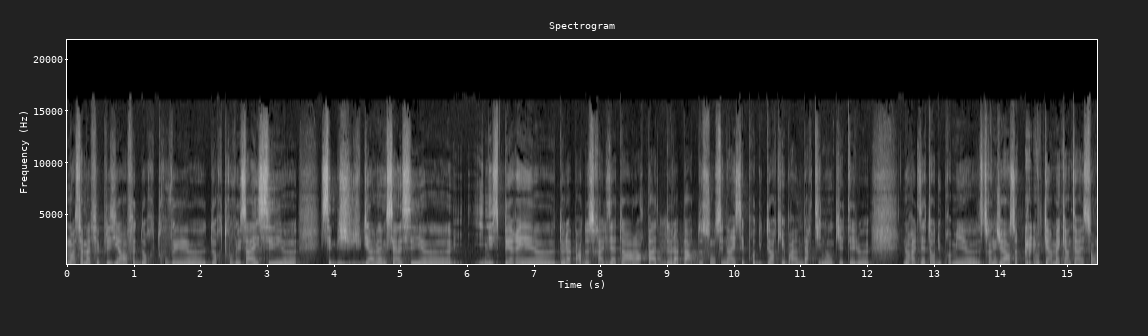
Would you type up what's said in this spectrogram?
Moi, ça m'a fait plaisir en fait de retrouver, euh, de retrouver ça, et c'est, je dirais même que c'est assez inespéré de la part de ce réalisateur. Alors pas de la part de son scénariste et producteur qui est Brian Bertino, qui était le, le réalisateur du premier Strangers, qui est un mec intéressant.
